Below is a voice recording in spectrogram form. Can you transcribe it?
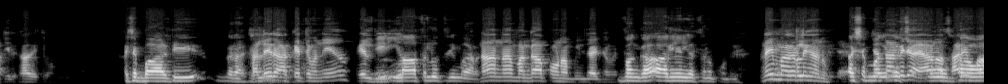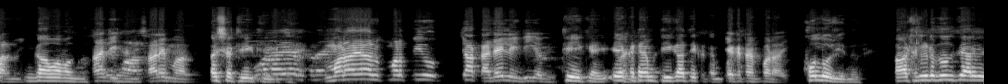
ਚ ਦਿਖਾ ਕੇ ਚੋਂਦੀ। ਅੱਛਾ ਬਾਲਟੀ ਰੱਖ ਥੱਲੇ ਰੱਖ ਕੇ ਚੋਨੇ ਆ ਹਿਲਦੀ ਨਹੀਂ। ਲਾਤ ਲੁੱਤ ਨਹੀਂ ਮਾਰਦਾ ਨਾ ਨਾ ਵੰਗਾ ਪਾਉਣਾ ਪੈਂਦਾ ਵਿੱਚ। ਵੰਗਾ ਅਗਲੇ ਲੱਤਾਂ ਨੂੰ ਪਾਉਂਦੇ। ਨਹੀਂ ਮਗਰਲੀਆਂ ਨੂੰ। ਅੱਛਾ ਜਿੱਦਾਂ ਮਗਰ ਗਜਾਇਆ ਹੋਣਾ ਸਾਰੇ ਮਾਲ ਨੂੰ। ਗਾਵਾਂ ਵਾਂਗੂ। ਹਾਂਜੀ ਹਾਂਜੀ ਸਾਰੇ ਮਾਲ ਨੂੰ ਅੱਛਾ ਠੀਕ ਠੀਕ। ਮੜਾ ਜਿਹਾ ਮਲ ਉਹ ਝਾਕਾ ਹੀ ਲੈਂਦੀ ਆ ਵੀ। ਠੀਕ ਹੈ ਜੀ ਇੱਕ ਟਾਈਮ ਟੀਕਾ ਤੇ ਇੱਕ ਟਾਈਮ ਇੱਕ ਟਾਈਮ ਪੜਾ ਜੀ। ਖੋਲੋ ਜੀ ਇਹਨੂੰ। 8 ਲੀਟਰ ਦੁੱਧ ਤਿਆਰ ਵੀ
